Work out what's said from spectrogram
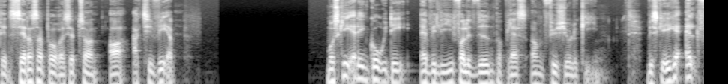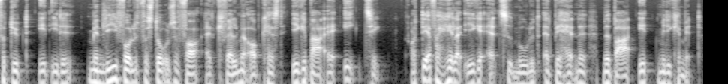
den sætter sig på receptoren og aktiverer. Måske er det en god idé, at vi lige får lidt viden på plads om fysiologien. Vi skal ikke alt for dybt ind i det, men lige få lidt forståelse for, at kvalme opkast ikke bare er én ting, og derfor heller ikke altid muligt at behandle med bare ét medicament.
